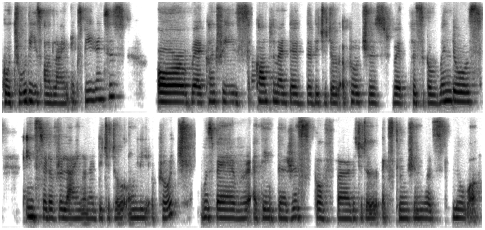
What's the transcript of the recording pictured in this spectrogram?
go through these online experiences or where countries complemented the digital approaches with physical windows instead of relying on a digital only approach was where I think the risk of uh, digital exclusion was lower.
